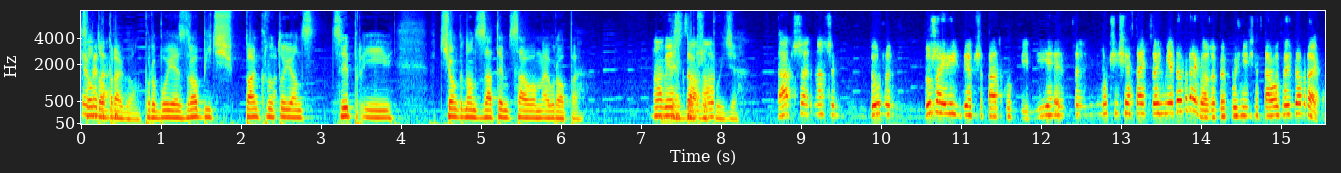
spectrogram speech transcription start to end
Co wydaje. dobrego próbuje zrobić, bankrutując Cypr i ciągnąc za tym całą Europę. No wiesz jak co, dobrze no pójdzie. Zawsze, znaczy w, duży, w dużej liczbie przypadków w Biblii musi się stać coś niedobrego, żeby później się stało coś dobrego.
